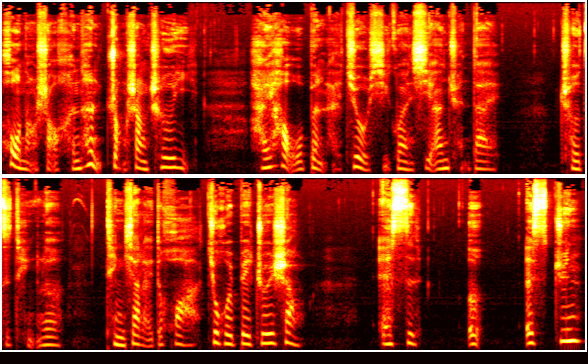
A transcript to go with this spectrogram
后脑勺狠狠撞上车椅。还好，我本来就有习惯系安全带。车子停了，停下来的话就会被追上。S，呃，S 君，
